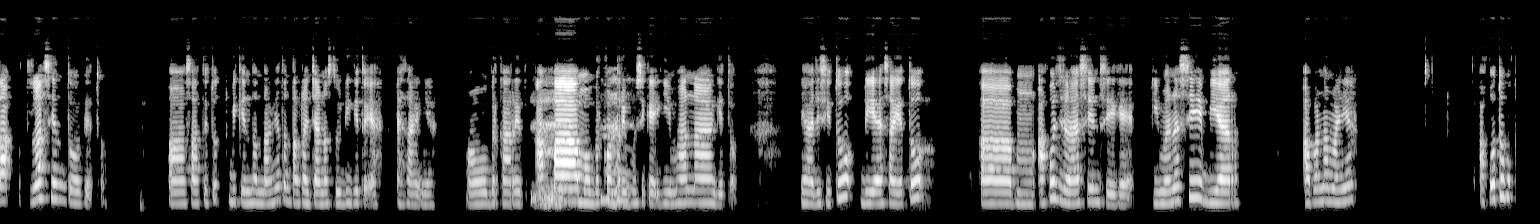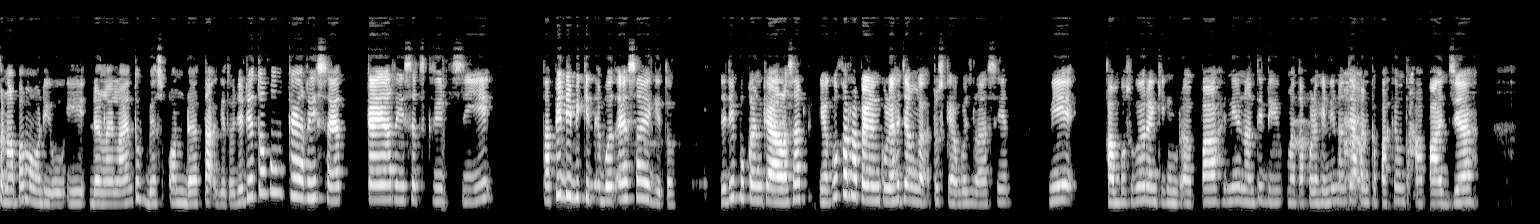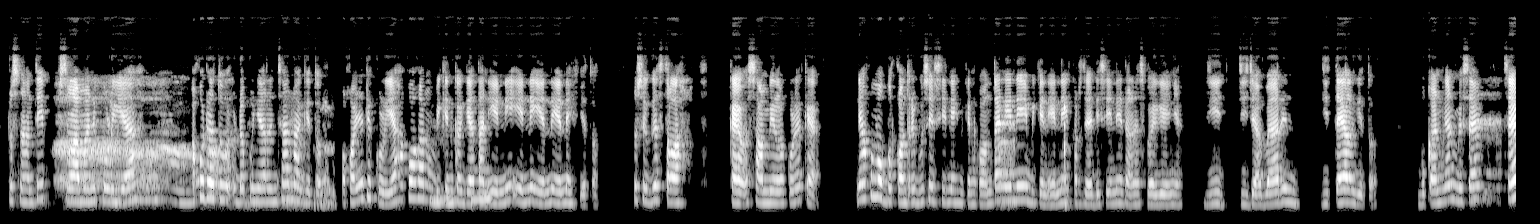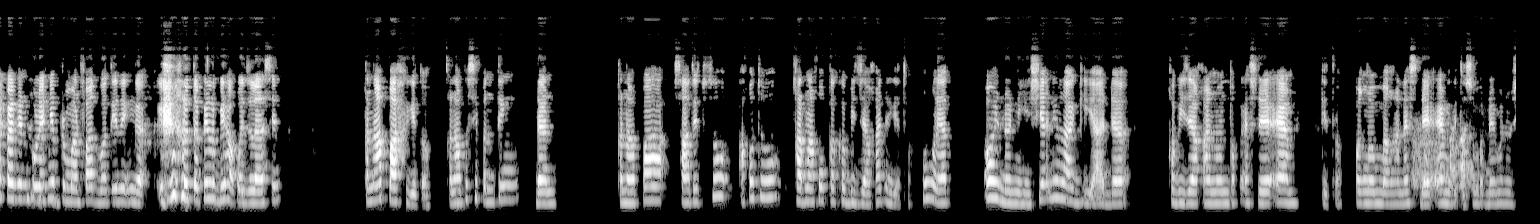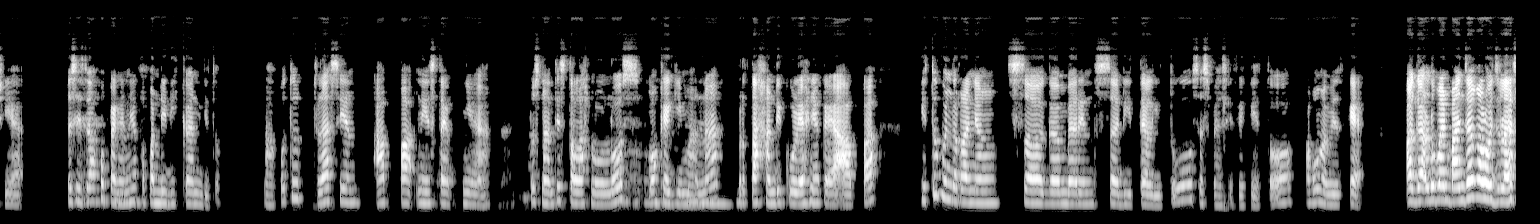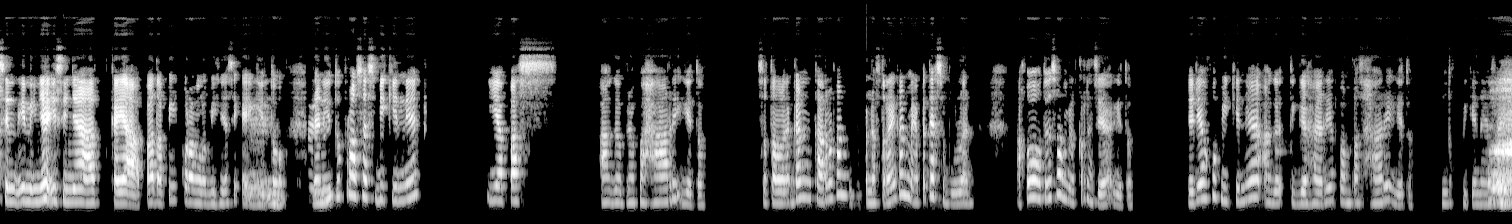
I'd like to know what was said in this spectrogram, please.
tak jelasin tuh gitu. Eh, saat itu bikin tentangnya tentang rencana studi gitu ya, esainya. Mau berkarir apa, mau berkontribusi kayak gimana gitu. Ya di situ di esai itu em, aku jelasin sih kayak gimana sih biar apa namanya aku tuh kenapa mau di UI dan lain-lain tuh based on data gitu. Jadi itu aku kayak riset, kayak riset skripsi, tapi dibikin buat esai gitu. Jadi bukan kayak alasan, ya gue karena pengen kuliah aja nggak. Terus kayak gue jelasin, ini kampus gue ranking berapa, ini nanti di mata kuliah ini nanti akan kepake untuk apa aja. Terus nanti selama ini kuliah, aku udah tuh udah punya rencana gitu. Pokoknya di kuliah aku akan bikin kegiatan ini, ini, ini, ini gitu. Terus juga setelah kayak sambil kuliah kayak ini aku mau berkontribusi di sini, bikin konten ini, bikin ini, kerja di sini dan lain sebagainya. Di, dijabarin detail gitu. Bukan kan misalnya saya pengen kuliahnya bermanfaat buat ini enggak, tapi lebih aku jelasin kenapa gitu. Kenapa sih penting dan kenapa saat itu tuh aku tuh karena aku ke kebijakan ya gitu. Aku ngeliat oh Indonesia nih lagi ada kebijakan untuk SDM gitu, pengembangan SDM gitu, sumber daya manusia. Terus itu aku pengennya ke pendidikan gitu. Nah, aku tuh jelasin apa nih stepnya. Terus nanti setelah lulus mau kayak gimana, bertahan di kuliahnya kayak apa, itu beneran yang segambarin sedetail itu, sespesifik itu. Aku nggak bisa kayak agak lumayan panjang kalau jelasin ininya isinya kayak apa, tapi kurang lebihnya sih kayak gitu. Dan itu proses bikinnya ya pas agak berapa hari gitu. Setelah kan karena kan pendaftarannya kan mepet ya sebulan. Aku waktu itu sambil kerja gitu. Jadi aku bikinnya agak tiga hari apa empat hari gitu untuk bikin esai.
